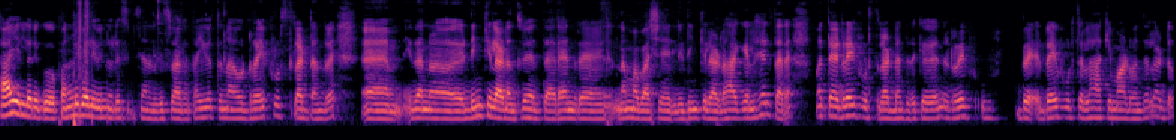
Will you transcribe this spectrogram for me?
ಹಾಯ್ ಎಲ್ಲರಿಗೂ ಪನೋಳಿ ಬೇಳೆ ವಿನ್ನು ರೆಸಿಪಿ ಚಾನಲ್ಗೆ ಸ್ವಾಗತ. ಇವತ್ತು ನಾವು ಡ್ರೈ ಫ್ರೂಟ್ಸ್ ಲಡ್ ಅಂದರೆ ಇದನ್ನು ಡಿಂಕಿ ಲಾಡ್ ಅಂತಲೂ ಹೇಳ್ತಾರೆ. ಅಂದರೆ ನಮ್ಮ ಭಾಷೆಯಲ್ಲಿ ಡಿಂಕಿ ಲಾಡು ಹಾಗೆಲ್ಲ ಹೇಳ್ತಾರೆ. ಮತ್ತು ಡ್ರೈ ಫ್ರೂಟ್ಸ್ ಲಡ್ ಅಂತ ಇದಕ್ಕೆ ಅಂದರೆ ಡ್ರೈ ಡ್ರೈ ಡ್ರೈ ಫ್ರೂಟ್ಸ್ ಎಲ್ಲ ಹಾಕಿ ಮಾಡುವಂಥ ಲಡ್ಡು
